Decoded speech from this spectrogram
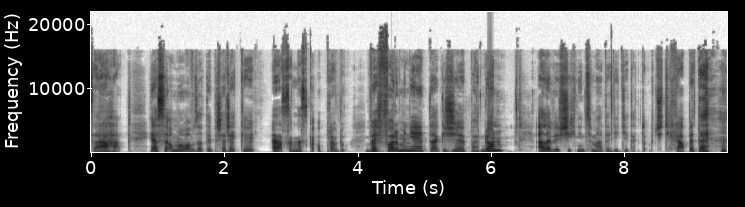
Záhad. Já se omlouvám za ty přeřeky, já jsem dneska opravdu ve formě, takže pardon, ale vy všichni, co máte děti, tak to určitě chápete.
